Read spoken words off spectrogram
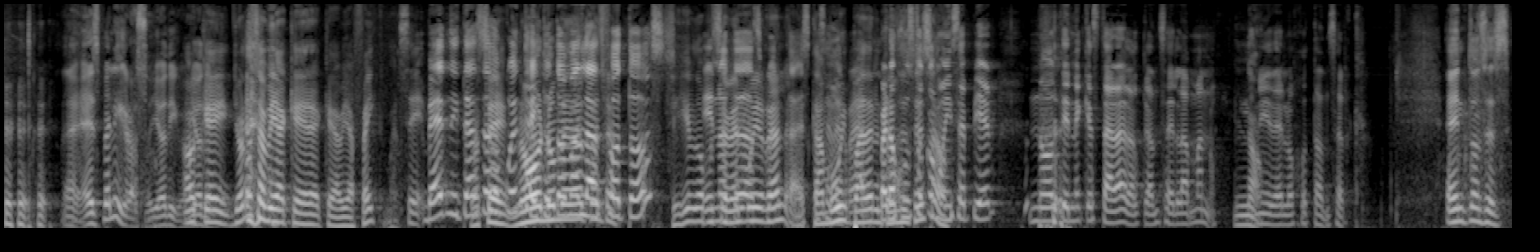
Eh, es peligroso, yo digo. yo Ok, digo. yo no sabía que, que había fake. man. Sí. ¿Ves? Ni te has No dado sé. cuenta No, y tú tomas las cuenta. fotos. Sí, no, y pues no se ven muy real. es Está muy padre. Pero justo como dice Pierre, no tiene que estar al alcance de la mano. No. Ni del ojo tan cerca. Entonces,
